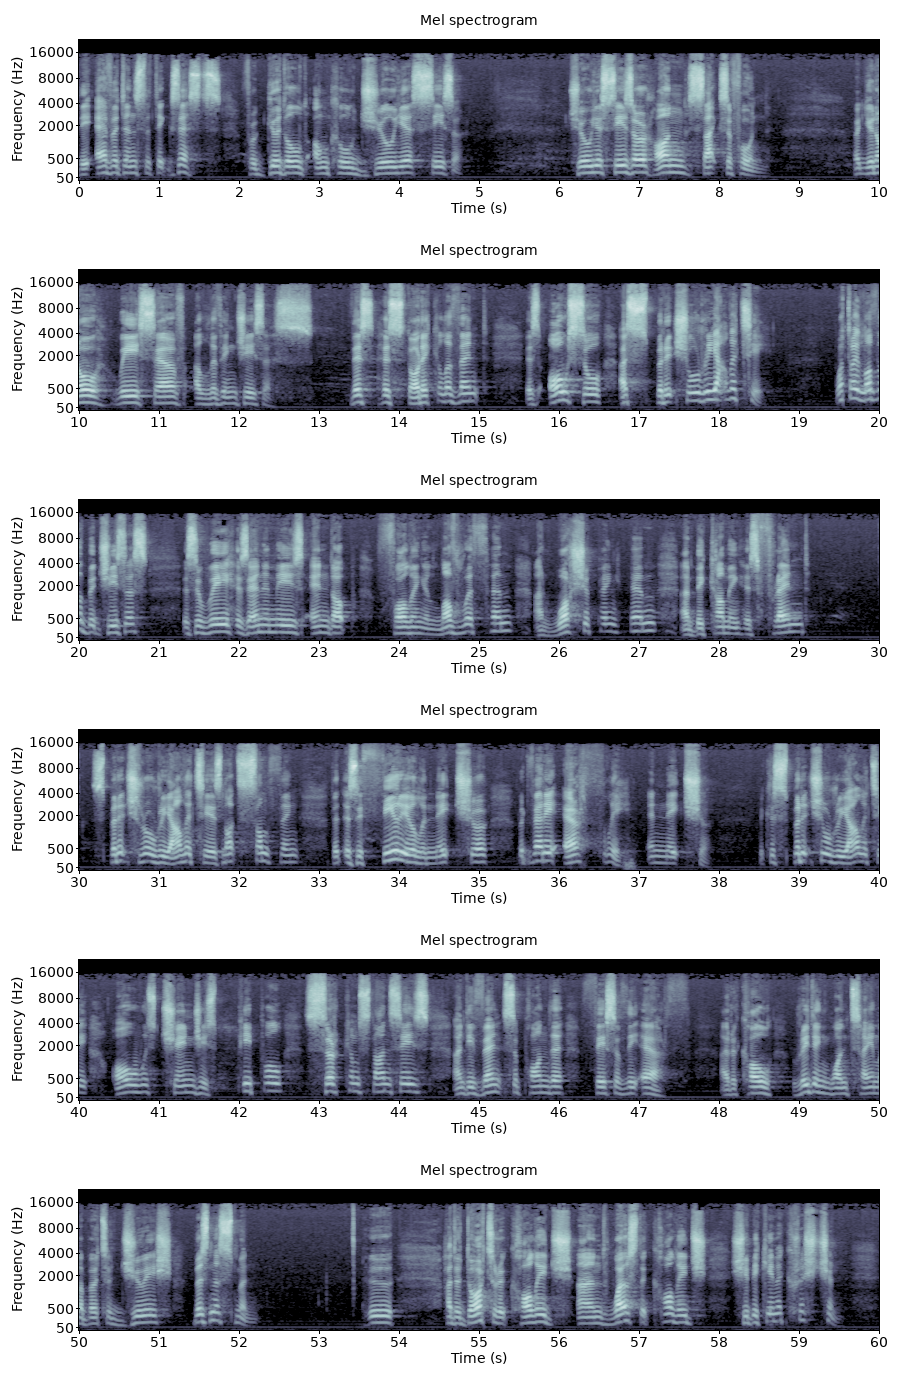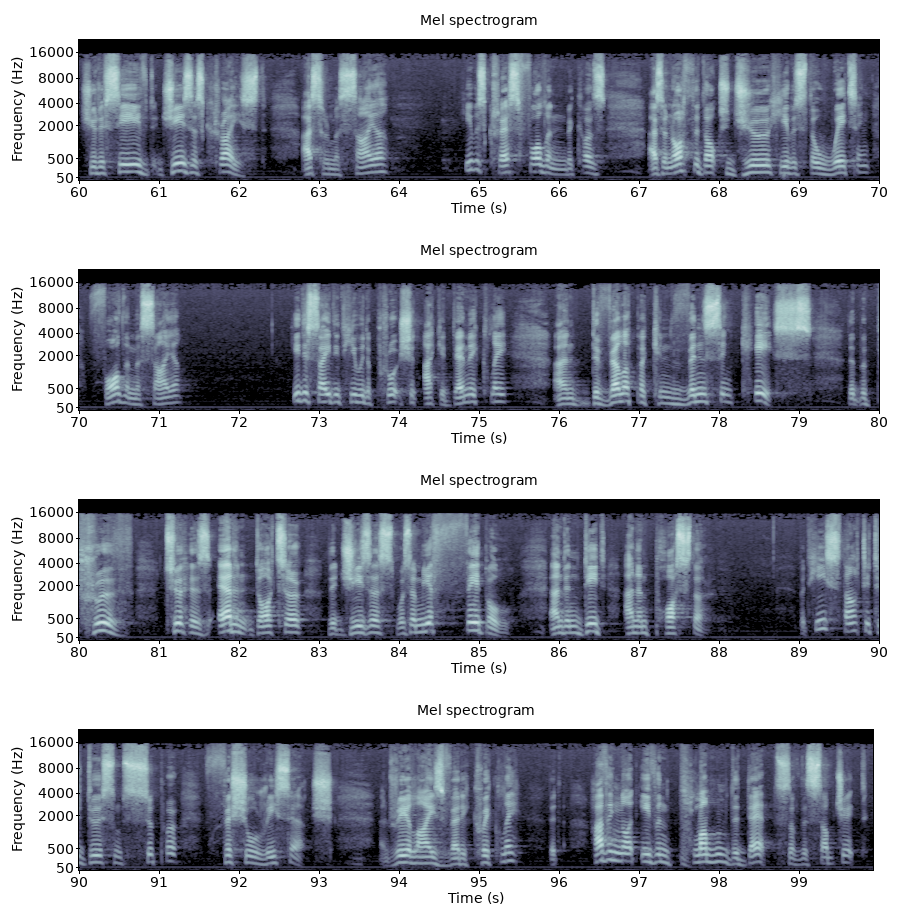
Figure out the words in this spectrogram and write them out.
the evidence that exists for good old Uncle Julius Caesar. Julius Caesar on saxophone. But you know, we serve a living Jesus. This historical event is also a spiritual reality. What I love about Jesus is the way his enemies end up falling in love with him and worshiping him and becoming his friend. Spiritual reality is not something that is ethereal in nature, but very earthly in nature. Because spiritual reality always changes people, circumstances, and events upon the face of the earth. I recall reading one time about a Jewish businessman who had a daughter at college, and whilst at college, she became a Christian. She received Jesus Christ as her Messiah. He was crestfallen because, as an Orthodox Jew, he was still waiting for the Messiah. He decided he would approach it academically and develop a convincing case that would prove to his errant daughter that Jesus was a mere fable and indeed an impostor. But he started to do some superficial research and realized very quickly that having not even plumbed the depths of the subject,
